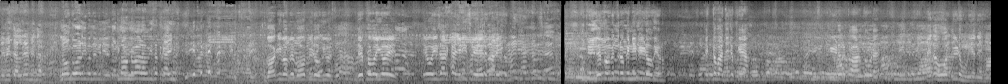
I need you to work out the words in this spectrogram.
ਕਿਵੇਂ ਚੱਲ ਰਿਹਾ ਮੇਲਾ ਲੌਂਗੋਵਾਲ ਦੀ ਬੰਦੇ ਮਿਲੀ ਤੜਕੇ ਲੌਂਗਵਾਲ ਹੋ ਗਈ ਸਤਕਾਈ। ਬਾਕੀ ਬਾਬੇ ਬਹੁਤ ਭੀੜ ਹੋ ਗਈ ਓਏ। ਦੇਖੋ ਬਈ ਓਏ ਇਹ ਉਹੀ ਸੜਕ ਆ ਜਿਹੜੀ ਸਵੇਰੇ ਦਿਖਾ ਰਹੀ ਤੁਹਾਨੂੰ। ਦੇਖੋ ਮਿੱਤਰੋ ਕਿੰਨੀ ਭੀੜ ਹੋ ਗਈ ਹੁਣ। 1 ਵੱਜ ਚੁੱਕਿਆ। ਭੀੜ ਰਿਕਾਰਡ ਤੋੜ ਹੈ। ਇਹ ਤਾਂ ਹੋਰ ਭੀੜ ਹੋਣੀ ਹੈ ਦੇਖੋ।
